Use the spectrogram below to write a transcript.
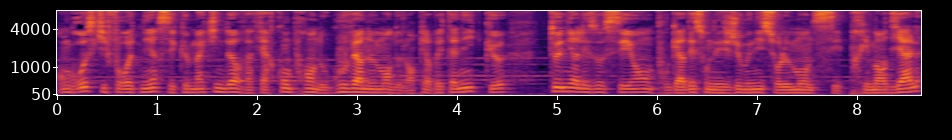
En gros, ce qu'il faut retenir, c'est que Mackinder va faire comprendre au gouvernement de l'Empire britannique que Tenir les océans pour garder son hégémonie sur le monde, c'est primordial,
